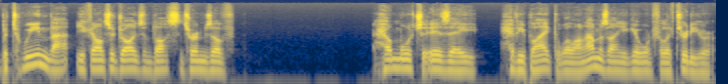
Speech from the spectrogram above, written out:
Between that, you can also join some dots in terms of how much is a heavy blanket. Well, on Amazon, you get one for like 30 euro.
